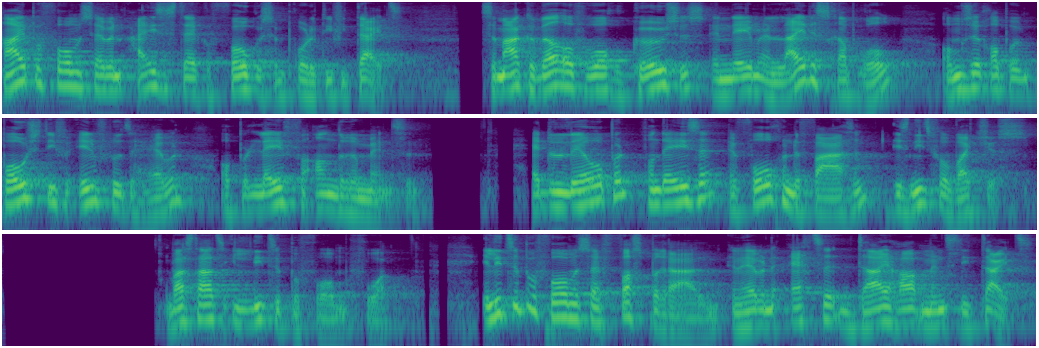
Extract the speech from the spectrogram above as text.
High performers hebben een ijzersterke focus en productiviteit. Ze maken wel overwogen keuzes en nemen een leiderschaprol om zich op een positieve invloed te hebben op het leven van andere mensen. Het doorlopen van deze en volgende fasen is niet voor watjes. Waar staat elite performer voor? Elite performers zijn vastberaden en hebben een echte die-hard mentaliteit.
